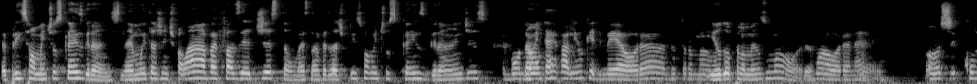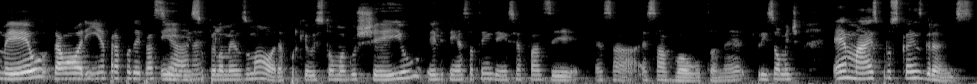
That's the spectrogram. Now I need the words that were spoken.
é, principalmente os cães grandes, né? Muita gente fala, ah, vai fazer a digestão, mas na verdade, principalmente os cães grandes. É bom dar não... um intervalinho que de meia hora, doutora Malu? Eu dou pelo menos uma hora. Uma hora, né? É. Antes comeu, dá uma horinha para poder passear, Isso, né? pelo menos uma hora, porque o estômago cheio, ele tem essa tendência a fazer essa, essa volta, né? Principalmente, é mais para os cães grandes,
